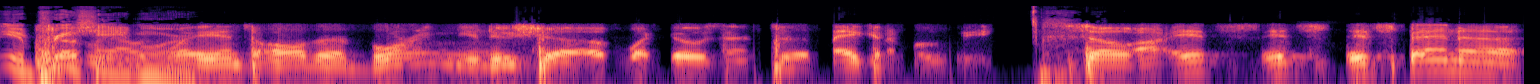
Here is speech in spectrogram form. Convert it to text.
You appreciate I was more. Way into all the boring minutia of what goes into making a movie. So uh, it's it's it's been a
